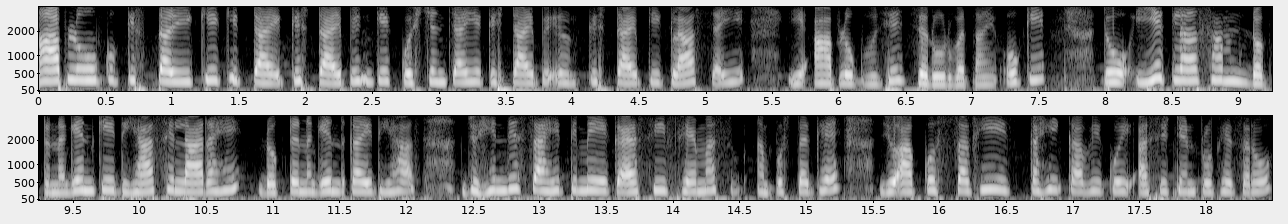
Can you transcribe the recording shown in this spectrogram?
आप लोगों को किस तरीके की टाइप किस टाइपिंग के क्वेश्चन चाहिए, किस टाइप किस टाइप की क्लास चाहिए, ये आप लोग मुझे ज़रूर बताएँ ओके तो ये क्लास हम डॉक्टर नगेंद्र के इतिहास से ला रहे हैं। डॉक्टर नगेंद्र का इतिहास, जो हिंदी साहित्य में एक ऐसी फ़ेमस पुस्तक है, जो आपको सभी कहीं का भी कोई असिस्टेंट प्रोफेसर हो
